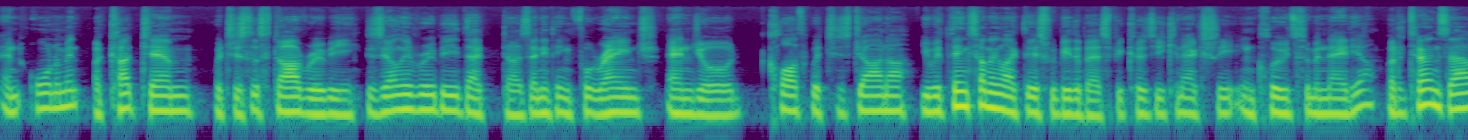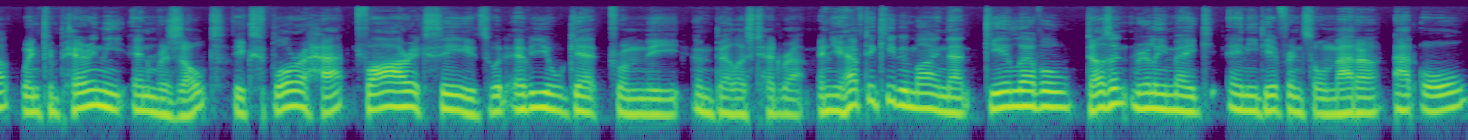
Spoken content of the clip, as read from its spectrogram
an ornament, a cut gem, which is the star ruby, is the only ruby that does anything for range, and your cloth, which is Jana. You would think something like this would be the best because you can actually include some Inadia. But it turns out when comparing the end result, the Explorer hat far exceeds whatever you'll get from the embellished head wrap. And you have to keep in mind that gear level doesn't really make any difference or matter at all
